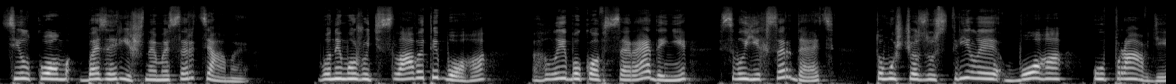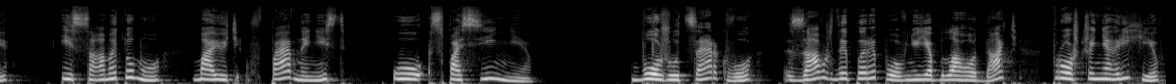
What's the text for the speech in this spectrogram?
цілком безгрішними серцями. Вони можуть славити Бога глибоко всередині своїх сердець, тому що зустріли Бога у правді, і саме тому мають впевненість у спасінні. Божу церкву завжди переповнює благодать прощення гріхів,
